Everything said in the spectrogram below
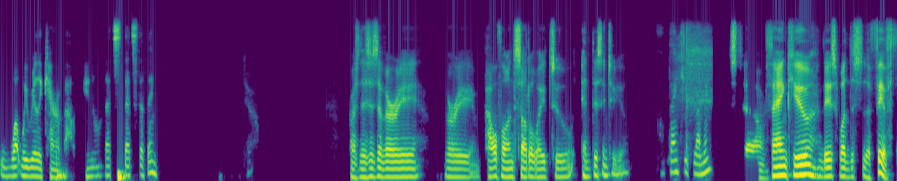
what we really care mm-hmm. about. You know, that's that's the thing. Russ, this is a very, very powerful and subtle way to end this interview. Thank you, Fleming. So, thank you. This was this, the fifth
